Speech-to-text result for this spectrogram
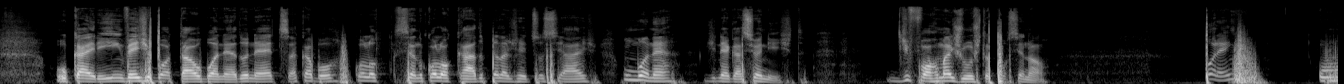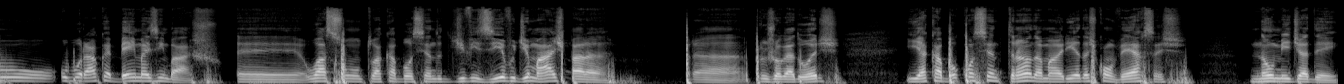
o Kairi, em vez de botar o boné do Nets, acabou colo sendo colocado pelas redes sociais um boné de negacionista. De forma justa, por sinal. Porém, o, o buraco é bem mais embaixo. É, o assunto acabou sendo divisivo demais para, para, para os jogadores e acabou concentrando a maioria das conversas no Media Day.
